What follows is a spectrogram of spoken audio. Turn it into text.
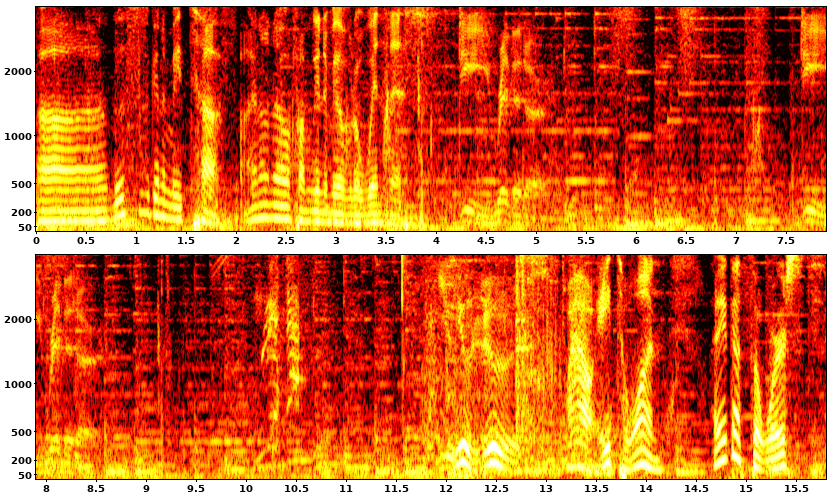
Uh, this is gonna be tough. I don't know if I'm gonna be able to win this. D-Riveter. D-Riveter. You lose. Wow, eight to one. I think that's the worst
